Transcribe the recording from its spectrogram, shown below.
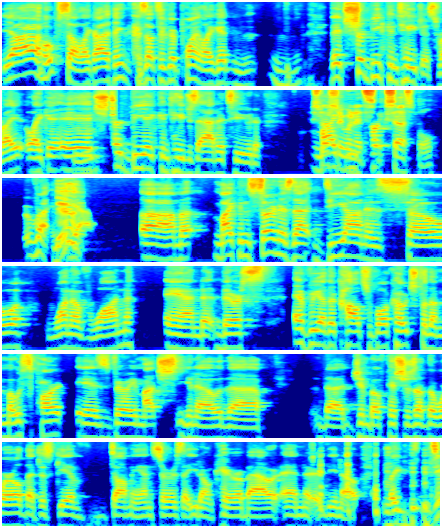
Yeah, I hope so. Like, I think because that's a good point. Like, it it should be contagious, right? Like, it, it should be a contagious attitude, Especially My when it's concern- successful. right? Yeah. Yeah. Um, my concern is that Deion is so one of one, and there's every other college football coach for the most part is very much, you know, the the Jimbo Fishers of the world that just give dumb answers that you don't care about, and you know, like d-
